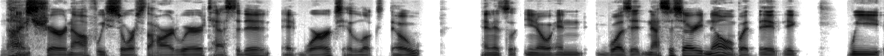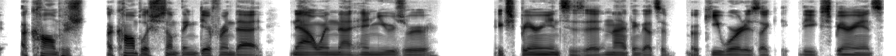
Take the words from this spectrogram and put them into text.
And Nice. sure enough, we sourced the hardware, tested it. It works. It looks dope. And it's you know, and was it necessary? No, but it, it we accomplished accomplished something different that now when that end user experiences it, and I think that's a, a key word is like the experience.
